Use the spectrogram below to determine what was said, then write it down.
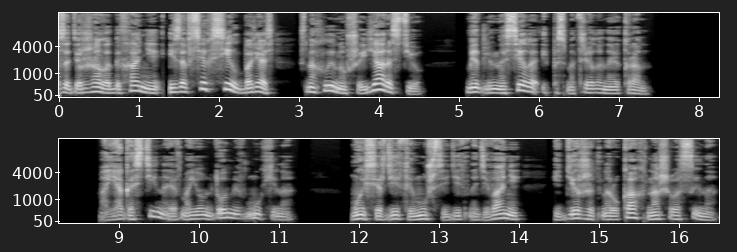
задержала дыхание, изо всех сил борясь с нахлынувшей яростью, медленно села и посмотрела на экран. Моя гостиная в моем доме в Мухино. Мой сердитый муж сидит на диване и держит на руках нашего сына.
